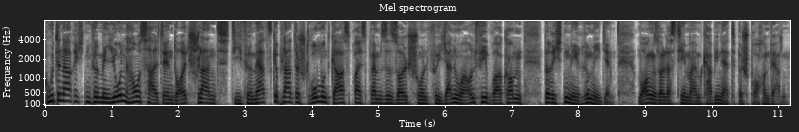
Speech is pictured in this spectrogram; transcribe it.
Gute Nachrichten für Millionen Haushalte in Deutschland. Die für März geplante Strom- und Gaspreisbremse soll schon für Januar und Februar kommen, berichten mehrere Medien. Morgen soll das Thema im Kabinett besprochen werden.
